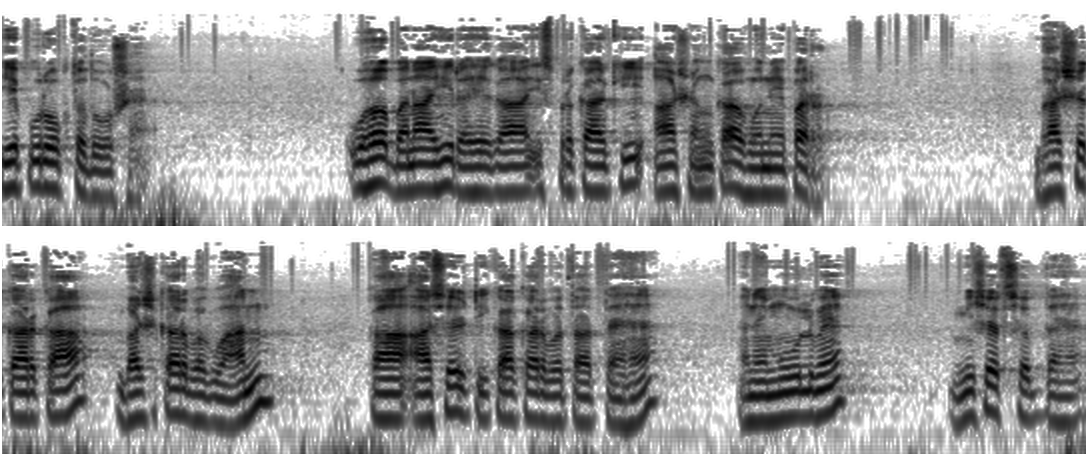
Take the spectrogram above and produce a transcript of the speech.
ये पूर्वोक्त दोष है। वह बना ही रहेगा इस प्रकार की आशंका होने पर। भाष्यकार का, भाष्यकार भगवान का आशय टीकाकार बताते हैं, यानी मूल में मिशत शब्द है।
